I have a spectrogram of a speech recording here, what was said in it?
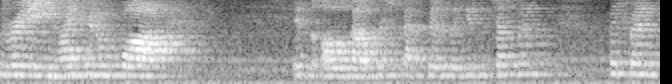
Three, I can walk. It's all about perspective, ladies and gentlemen. My friends,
